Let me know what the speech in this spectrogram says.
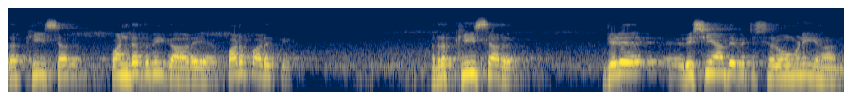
ਰੱਖੀ ਸਰ, ਪੰਡਿਤ ਵੀ ਗਾ ਰਹੇ ਆ ਪੜ ਪੜ ਕੇ। ਰੱਖੀ ਸਰ, ਜਿਹੜੇ ਰਿਸ਼ੀਆਂ ਦੇ ਵਿੱਚ ਸ਼੍ਰੋਮਣੀ ਹਨ,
